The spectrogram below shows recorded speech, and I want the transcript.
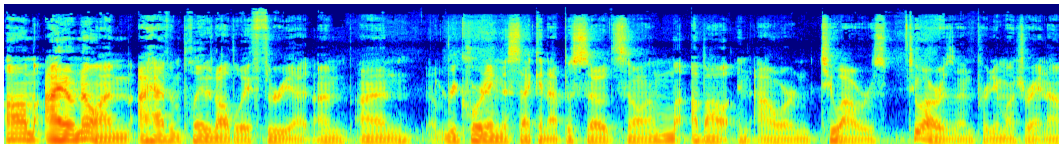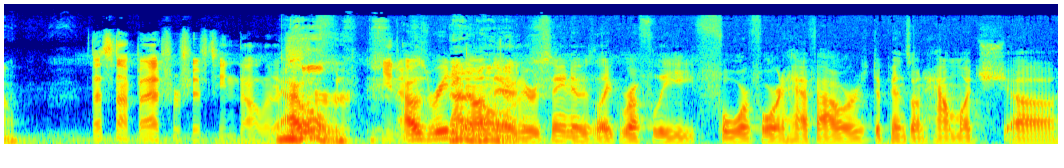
Um, I don't know. I'm I haven't played it all the way through yet. I'm I'm recording the second episode, so I'm about an hour and two hours two hours in pretty much right now. That's not bad for fifteen dollars. I was- you know, I was reading on there, they were saying it was like roughly four, four and a half hours. Depends on how much uh,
